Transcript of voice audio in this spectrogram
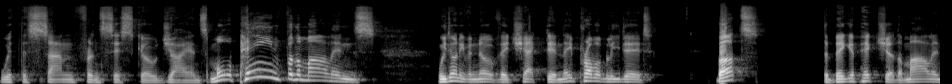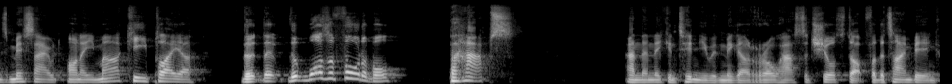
with the San Francisco Giants. More pain for the Marlins. We don't even know if they checked in. They probably did. But the bigger picture, the Marlins miss out on a marquee player that, that, that was affordable, perhaps. And then they continue with Miguel Rojas at shortstop for the time being.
